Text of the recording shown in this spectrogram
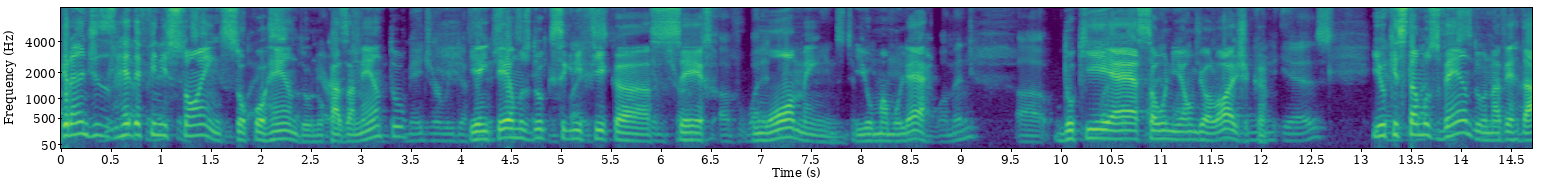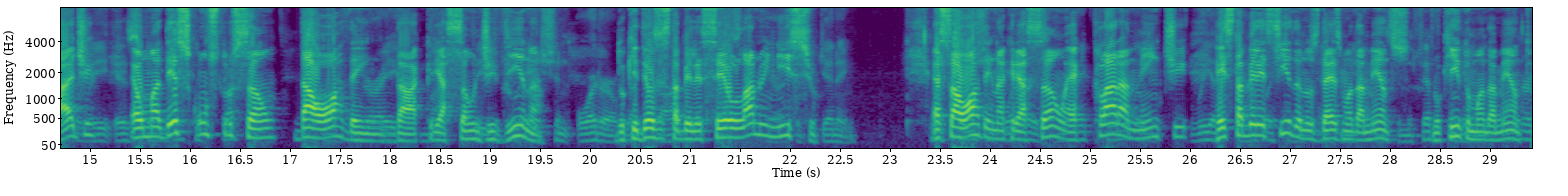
grandes redefinições ocorrendo no casamento e em termos do que significa ser um homem e uma mulher, do que é essa união biológica. E o que estamos vendo, na verdade, é uma desconstrução da ordem da criação divina, do que Deus estabeleceu lá no início. Essa ordem na criação é claramente restabelecida nos Dez Mandamentos, no quinto mandamento:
